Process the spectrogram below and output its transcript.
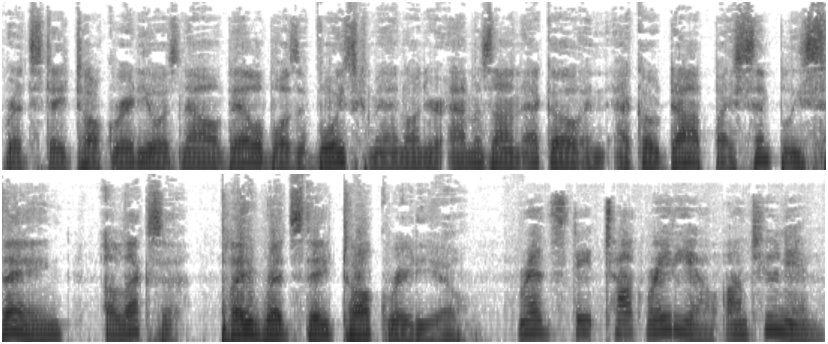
Red State Talk Radio is now available as a voice command on your Amazon Echo and Echo Dot by simply saying, Alexa, play Red State Talk Radio. Red State Talk Radio on TuneIn.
